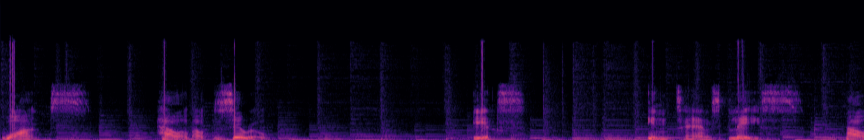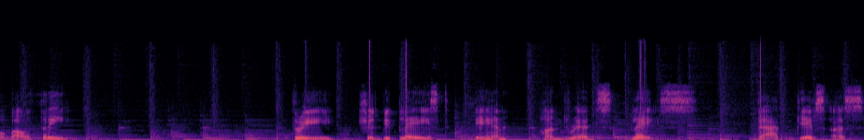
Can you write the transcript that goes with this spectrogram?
ones. How about 0? It's in tens place. How about 3? 3 should be placed in hundreds place. That gives us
